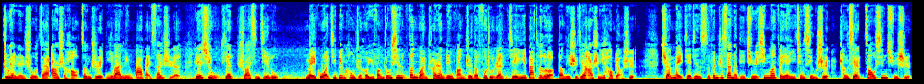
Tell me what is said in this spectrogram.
住院人数在二十号增至一万零八百三十人，连续五天刷新纪录。美国疾病控制和预防中心分管传染病防治的副主任杰伊·巴特勒当地时间二十一号表示，全美接近四分之三的地区新冠肺炎疫情形势呈现糟心趋势。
